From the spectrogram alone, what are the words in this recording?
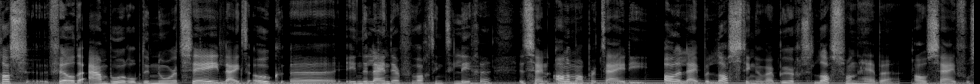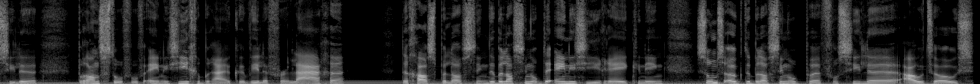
Gasvelden aanboren op de Noordzee lijkt ook uh, in de lijn der verwachting te liggen. Het zijn allemaal partijen die allerlei belastingen waar burgers last van hebben als zij fossiele brandstof of energie gebruiken willen verlagen. De gasbelasting, de belasting op de energierekening, soms ook de belasting op uh, fossiele auto's.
